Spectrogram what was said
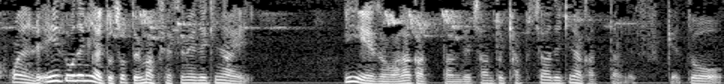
ここね、映像で見ないとちょっとうまく説明できない、いい映像がなかったんで、ちゃんとキャプチャーできなかったんですけど、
